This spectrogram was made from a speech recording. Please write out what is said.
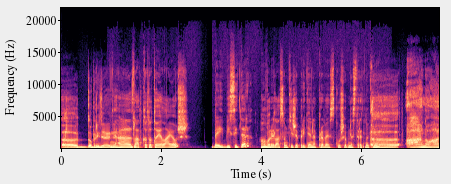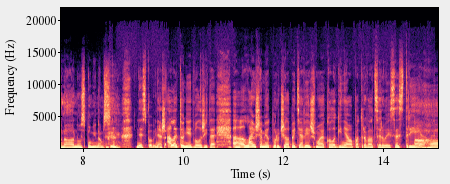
Uh, dobrý deň. Uh, Zlatko, toto je Lajoš, babysitter. Hovorila som ti, že príde na prvé skúšobné stretnutie. Uh, áno, áno, áno, spomínam si. Nespomínaš, ale to nie je dôležité. Uh, Lajuša mi odporúčila Peťa, vieš, moja kolegyňa opatroval dceru jej sestry. A... Aha.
